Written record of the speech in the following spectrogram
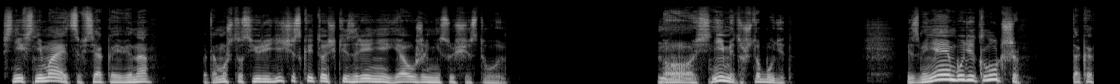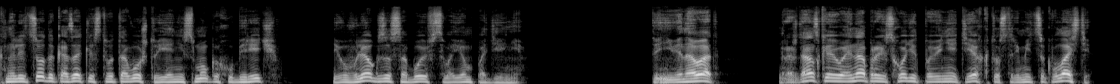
с них снимается всякая вина, потому что с юридической точки зрения я уже не существую. Но с ними-то что будет? Без меня им будет лучше, так как налицо доказательство того, что я не смог их уберечь и увлек за собой в своем падении. Ты не виноват. Гражданская война происходит по вине тех, кто стремится к власти.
